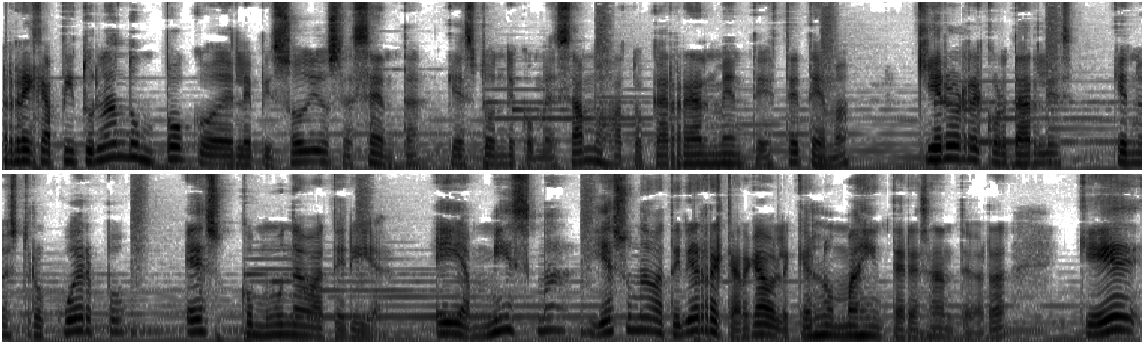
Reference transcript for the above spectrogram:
recapitulando un poco del episodio 60, que es donde comenzamos a tocar realmente este tema, quiero recordarles que nuestro cuerpo es como una batería ella misma y es una batería recargable, que es lo más interesante, ¿verdad? Que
